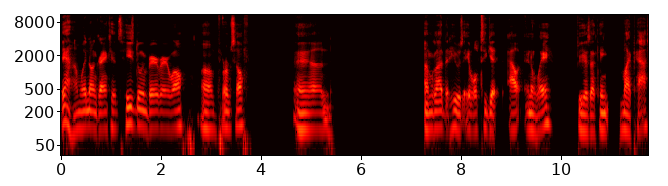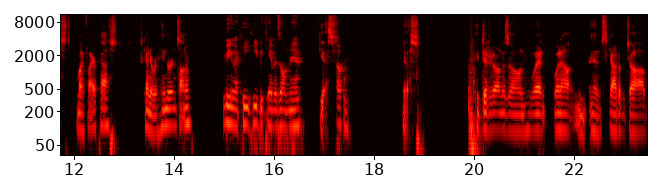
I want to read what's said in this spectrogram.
yeah, I'm waiting on grandkids. He's doing very, very well um, for himself. And I'm glad that he was able to get out and away because I think my past, my fire past, is kind of a hindrance on him. Meaning, like he he became his own man. Yes. Okay. Yes. He did it on his own. He went went out and, and scouted the job,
